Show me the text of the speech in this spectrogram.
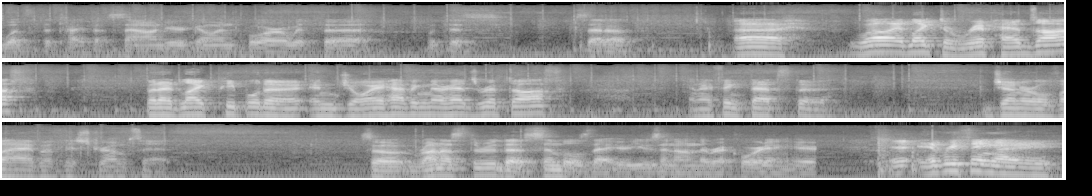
What's the type of sound you're going for with the with this setup? Uh, well, I'd like to rip heads off, but I'd like people to enjoy having their heads ripped off. And I think that's the general vibe of this drum set. So run us through the cymbals that you're using on the recording here. Everything I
